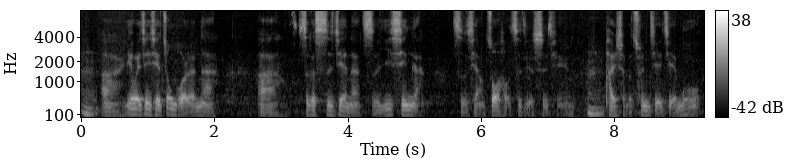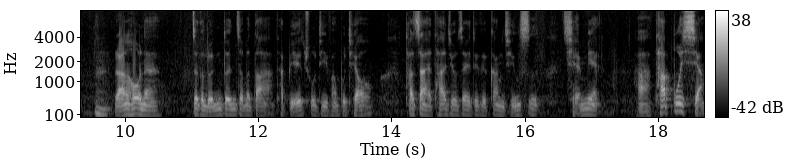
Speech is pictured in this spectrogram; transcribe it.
嗯啊，因为这些中国人呢啊，这个事件呢只一心啊，只想做好自己的事情，嗯，拍什么春节节目，嗯，然后呢，这个伦敦这么大，他别处地方不挑，他在他就在这个钢琴室前面。啊，他不想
